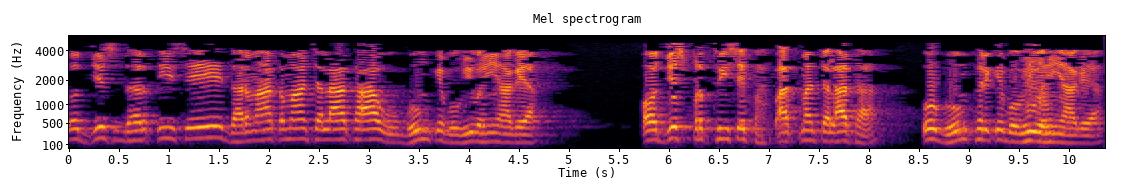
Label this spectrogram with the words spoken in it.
तो जिस धरती से धर्मात्मा चला था, वो घूम के वो भी वहीं आ गया। और जिस पृथ्वी से पापात्मा चला था, वो घूम फिर के वो भी वहीं आ गया।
